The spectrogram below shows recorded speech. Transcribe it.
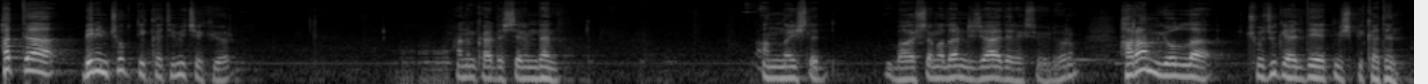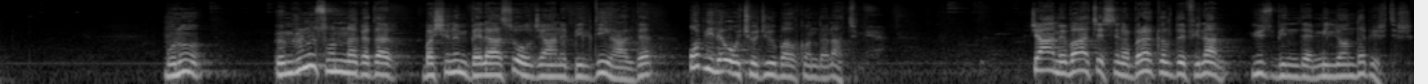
Hatta benim çok dikkatimi çekiyor. Hanım kardeşlerimden anlayışla bağışlamalarını rica ederek söylüyorum. Haram yolla çocuk elde etmiş bir kadın, bunu ömrünün sonuna kadar başının belası olacağını bildiği halde, o bile o çocuğu balkondan atmıyor. Cami bahçesine bırakıldı filan, yüz binde, milyonda birdir.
